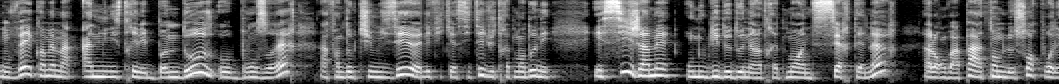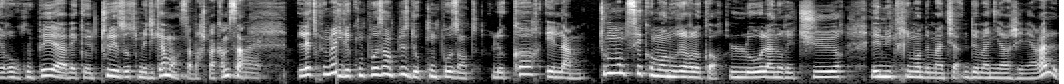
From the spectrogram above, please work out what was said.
On veille quand même à administrer les bonnes doses aux bons horaires afin d'optimiser euh, l'efficacité du traitement donné. Et si jamais on oublie de donner un traitement à une certaine heure, alors on va pas attendre le soir pour les regrouper avec euh, tous les autres médicaments. Ça marche pas comme ça. Ouais. L'être humain, il est composé en plus de composantes, le corps et l'âme. Tout le monde sait comment nourrir le corps, l'eau, la nourriture, les nutriments de manière générale.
